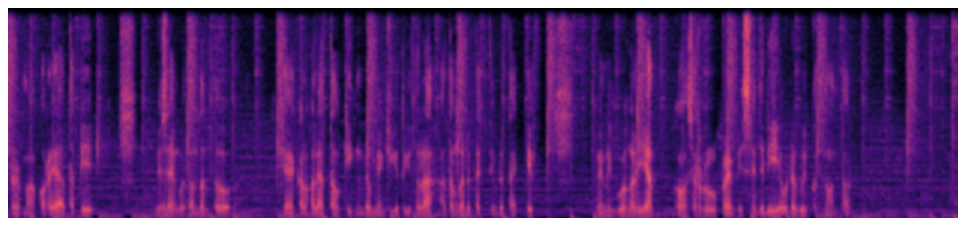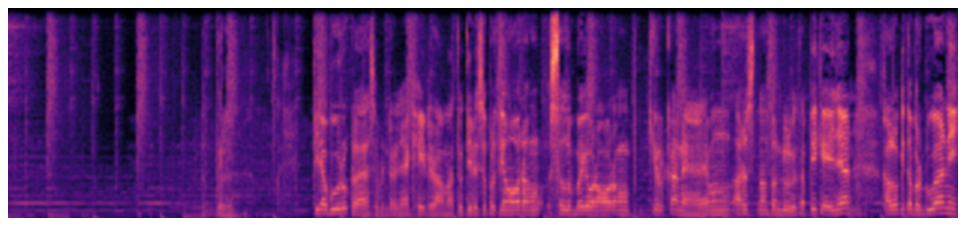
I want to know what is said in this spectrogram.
drama Korea tapi biasanya gue tonton tuh kayak kalau kalian tahu Kingdom yang kayak gitu gitulah atau enggak detektif detektif nah ini gue ngeliat kok seru premisnya jadi ya udah gue ikut nonton. Betul tidak buruk lah sebenarnya kayak drama tuh tidak seperti yang orang selebay orang-orang pikirkan ya emang harus nonton dulu tapi kayaknya hmm. kalau kita berdua nih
